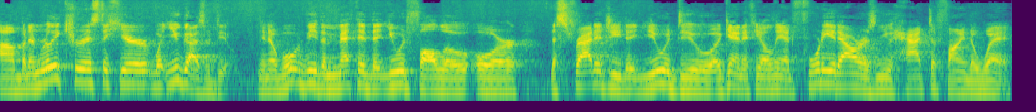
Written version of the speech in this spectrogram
Um, but I'm really curious to hear what you guys would do. You know, what would be the method that you would follow or the strategy that you would do, again, if you only had 48 hours and you had to find a way.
